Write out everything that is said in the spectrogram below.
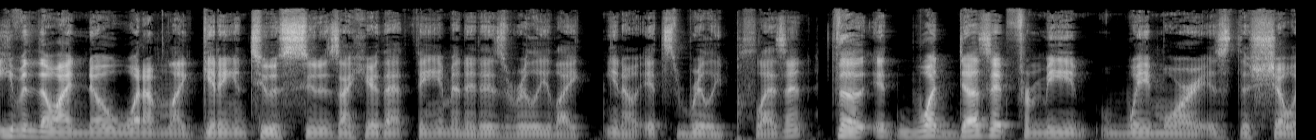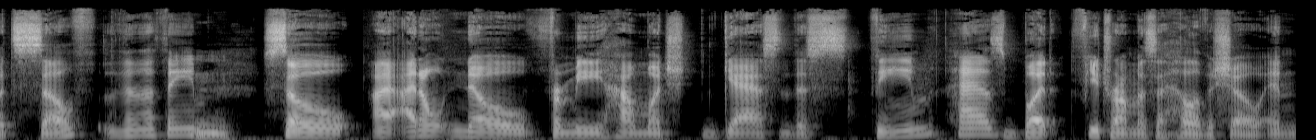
even though I know what I'm like getting into as soon as I hear that theme and it is really like, you know, it's really pleasant. The it what does it for me way more is the show itself than the theme. Mm. So I, I don't know for me how much gas this theme has, but Futurama is a hell of a show. And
